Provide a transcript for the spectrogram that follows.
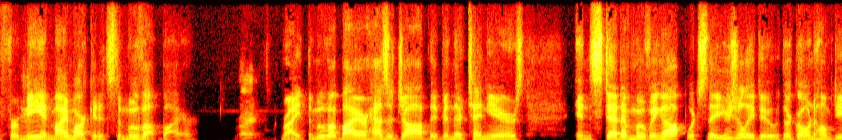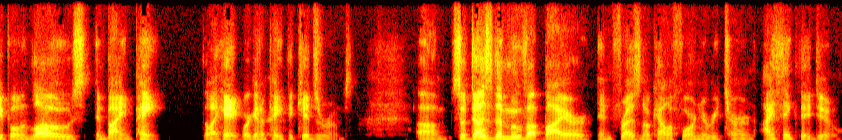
for me in my market it's the move up buyer. Right. Right? The move up buyer has a job. They've been there 10 years. Instead of moving up which they usually do they're going home depot and lowes and buying paint. They're like hey we're going to paint the kids rooms um, so does the move up buyer in Fresno, California return? I think they do.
